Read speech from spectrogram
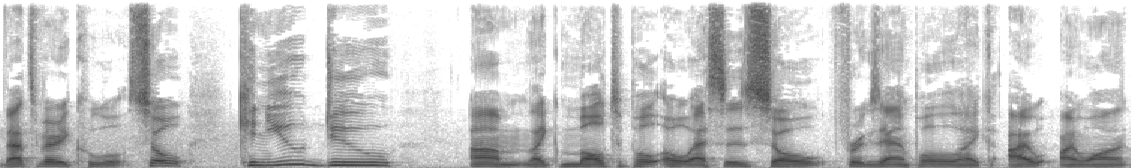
That's very cool. So can you do um, like multiple OSs. So, for example, like I I want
